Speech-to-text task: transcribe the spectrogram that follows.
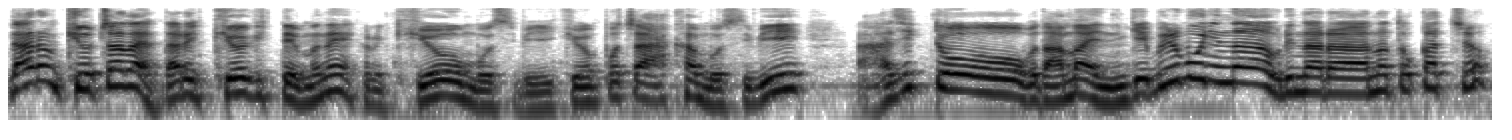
나름 귀엽잖아요 나름 귀엽기 때문에 그런 귀여운 모습이 귀여운 뽀짝한 모습이 아직도 뭐 남아 있는 게 일본이나 우리나라나 똑같죠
